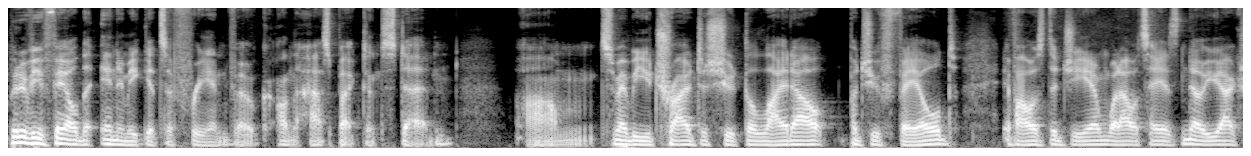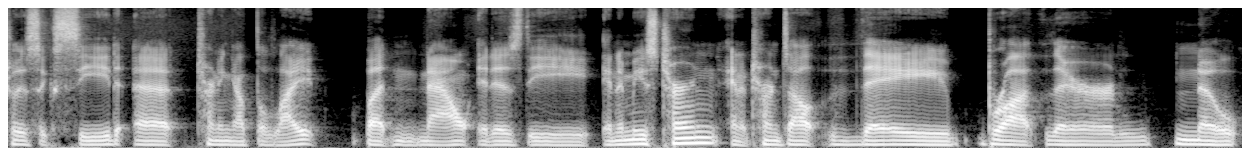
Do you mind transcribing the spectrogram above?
but if you fail, the enemy gets a free invoke on the aspect instead. Um, so maybe you tried to shoot the light out, but you failed. If I was the GM, what I would say is no, you actually succeed at turning out the light, but now it is the enemy's turn, and it turns out they brought their no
